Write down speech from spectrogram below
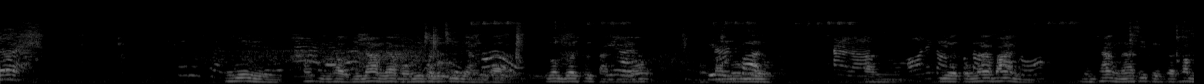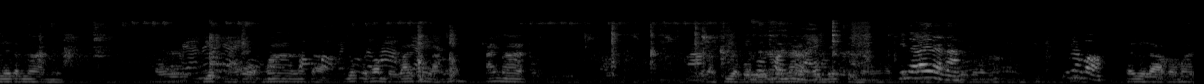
เลยนี่เขากินข้าวกินน้ำแล้วผมมีภารกิจอย่างก็ร่วมด้วยช่วยกันพี่น้องขอความร่วมมืออ่าเหรอทางเกียร์ตรงหน้าบ้าน ลุงช่างนะที่เป็นกระท่อมในตำนานเนี่ยเอายกเอาออกมาแล้วก็ยกกระท่อมไปไว้ข้างหลังท้ายนาแล้วก็เกียร์บนเลยหน้าเป็นเด็กเป็นอย่างครับกินอะไรน่ะนะกินแล้วบอกใช้เวลาประมาณ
